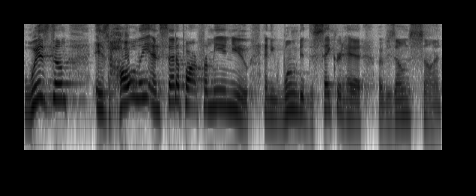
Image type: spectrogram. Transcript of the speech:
wisdom, is holy and set apart from me and you. And He wounded the sacred head of His own Son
